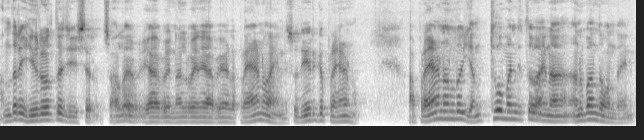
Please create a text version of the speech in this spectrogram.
అందరు హీరోలతో చేశారు. చాలా యాభై నలభై యాభై ఏళ్ళ ప్రయాణం ఆయన సుదీర్ఘ ప్రయాణం. ఆ ప్రయాణంలో ఎంతో మందితో ఆయన అనుబంధం ఉంది ఆయనకి.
